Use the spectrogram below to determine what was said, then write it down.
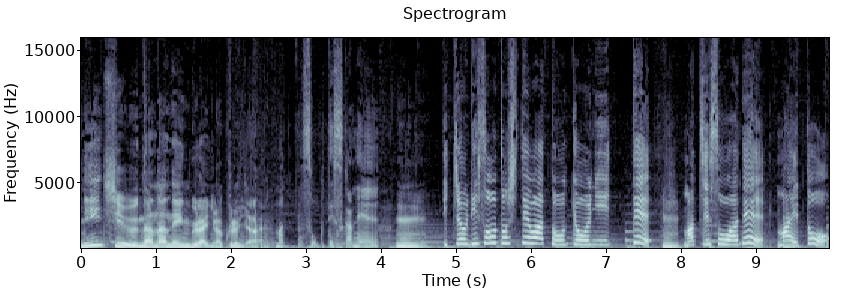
27年ぐらいには来るんじゃない？まあそうですかね。うん。一応理想としては東京に行ってうん。町ソアで前と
